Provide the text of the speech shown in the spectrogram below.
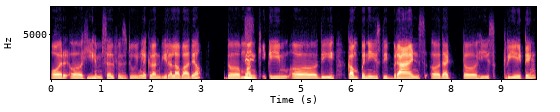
or uh, he himself is doing, like Ranveer Allahbadia, the Hmm. Monk-E team, uh, the companies, the brands uh, that uh, he's creating,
